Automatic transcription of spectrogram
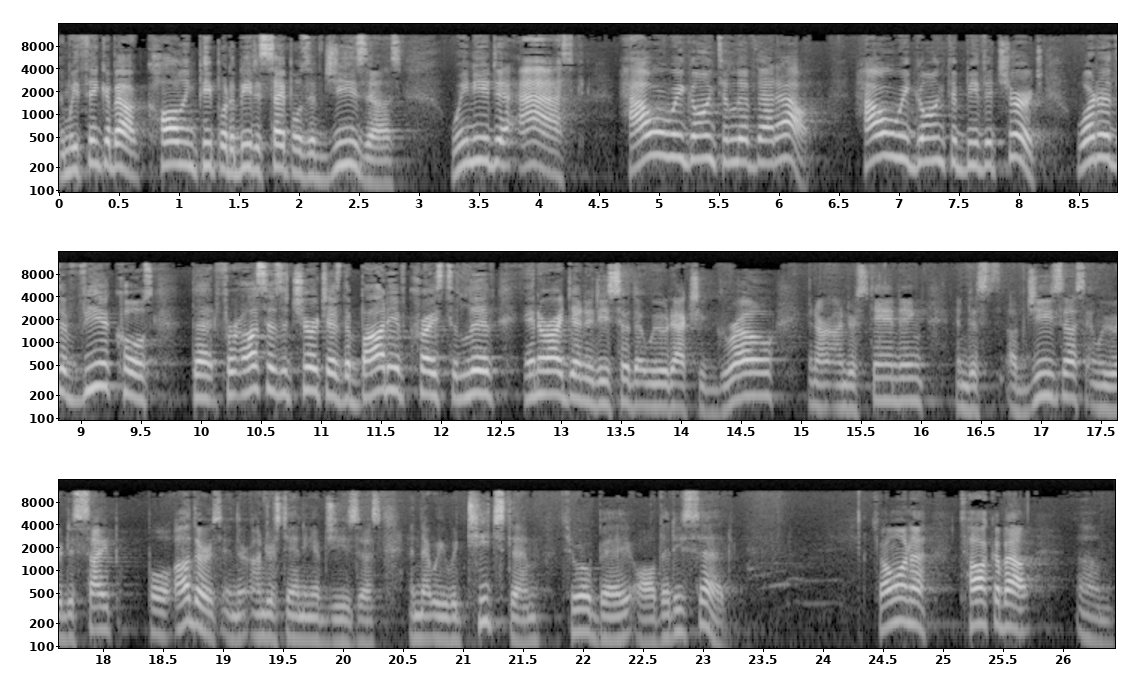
and we think about calling people to be disciples of Jesus, we need to ask how are we going to live that out? How are we going to be the church? What are the vehicles that for us as a church, as the body of Christ, to live in our identity so that we would actually grow in our understanding of Jesus and we would disciple others in their understanding of Jesus and that we would teach them to obey all that He said? So I want to talk about um,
